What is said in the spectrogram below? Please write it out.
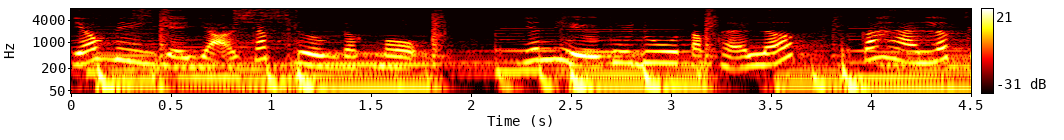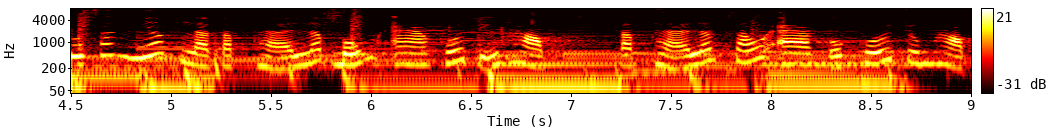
giáo viên dạy giỏi cấp trường đợt 1. Danh hiệu thi đua tập thể lớp có hai lớp xuất sắc nhất là tập thể lớp 4A khối tiểu học, tập thể lớp 6A của khối trung học.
